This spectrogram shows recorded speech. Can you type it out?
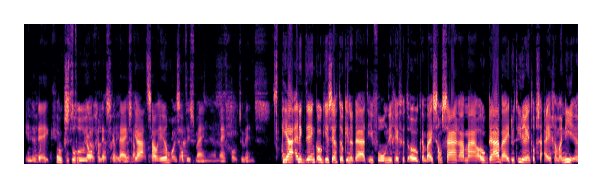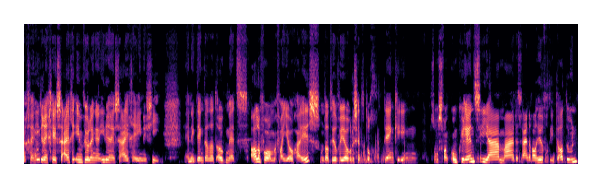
in de week, ook stoelyoga-les erbij zou Ja, het zou heel mooi zijn. Dat is mijn, uh, mijn grote wens. Ja, en ik denk ook, je zegt ook inderdaad, Yvonne die geeft het ook. En bij Samsara, maar ook daarbij doet iedereen het op zijn eigen manier. En ja. iedereen geeft zijn eigen invulling en iedereen heeft zijn eigen energie. En ik denk dat dat ook met alle vormen van yoga is. Omdat heel veel yogadocenten toch denken in soms van concurrentie, ja, maar er zijn er al heel veel die dat doen.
